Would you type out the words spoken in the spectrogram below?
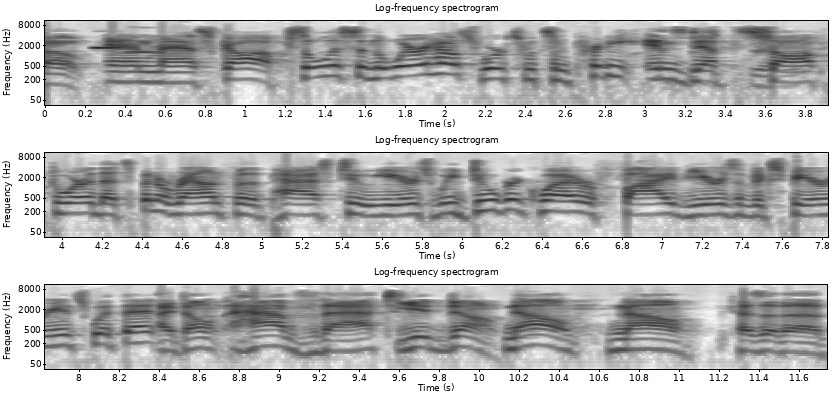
Oh, and mask off. So listen, the warehouse works with some pretty in-depth software that's been around for the past two years. We do require five years of experience with it. I don't have that. You don't? No, no, because of the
